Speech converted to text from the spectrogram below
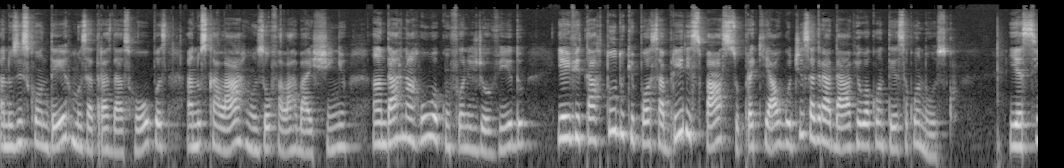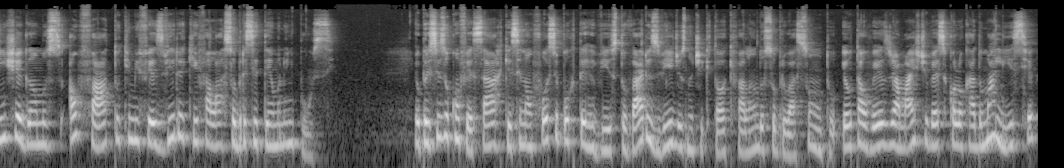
a nos escondermos atrás das roupas, a nos calarmos ou falar baixinho, a andar na rua com fones de ouvido e a evitar tudo que possa abrir espaço para que algo desagradável aconteça conosco. E assim chegamos ao fato que me fez vir aqui falar sobre esse tema no Impulse. Eu preciso confessar que, se não fosse por ter visto vários vídeos no TikTok falando sobre o assunto, eu talvez jamais tivesse colocado malícia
